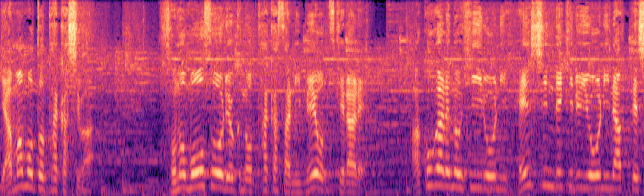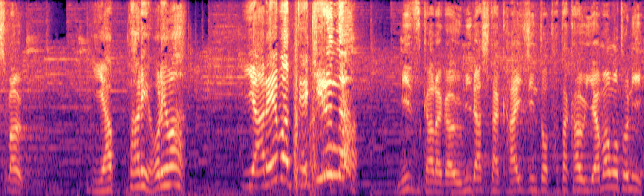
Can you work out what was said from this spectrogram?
山本隆はその妄想力の高さに目をつけられ憧れのヒーローに変身できるようになってしまう。やっぱり俺はやればできるんだ自らが生み出した怪人と戦う山本に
